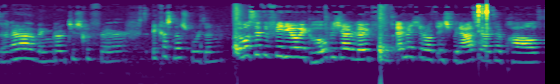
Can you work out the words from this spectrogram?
Tada, wenkbrauwtjes geverfd. Ik ga snel sporten. Dan was dit de video. Ik hoop dat jij het leuk vond en dat je er wat inspiratie uit hebt gehaald.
